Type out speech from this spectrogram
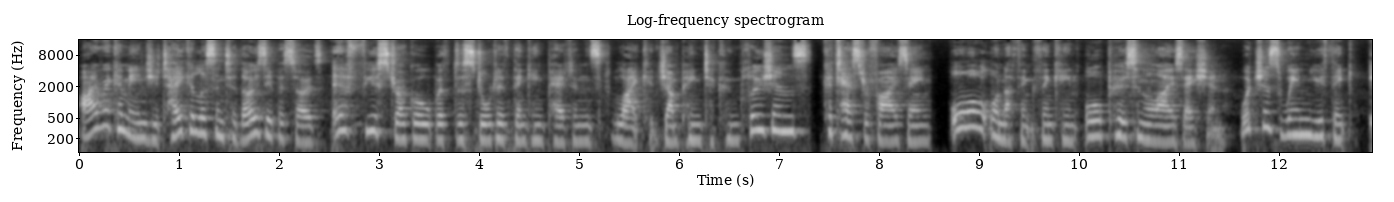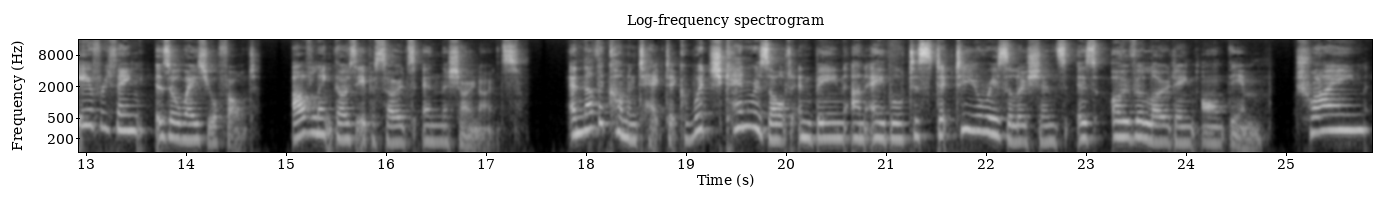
I recommend you take a listen to those episodes if you struggle with distorted thinking patterns like jumping to conclusions, catastrophizing, all or nothing thinking, or personalization, which is when you think everything is always your fault. I've linked those episodes in the show notes. Another common tactic which can result in being unable to stick to your resolutions is overloading on them. Trying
